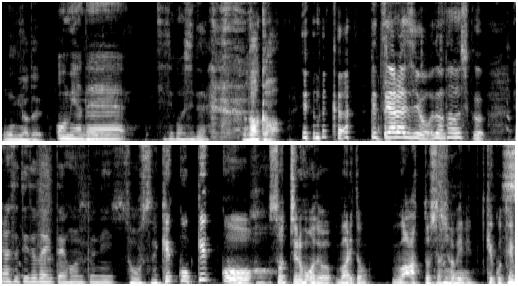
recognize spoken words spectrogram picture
大宮で。う、大宮で、1時5時で。中。いや、なんか、徹夜ラジオ、でも楽しくやらせていただいて、本当に。そうですね。結構結構そっちの方で割とわーっとした喋り。結構テン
